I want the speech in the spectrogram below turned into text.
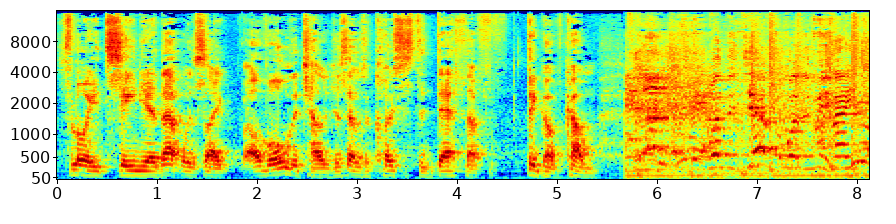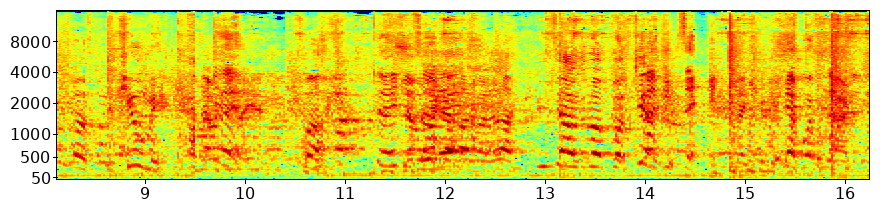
Floyd Senior. That was like of all the challenges, that was the closest to death I think I've come. Was it Jeff or was it me? Man, you motherfucker kill me. Is that what you're saying? Fuck. Yeah, he's just like that. He tells the motherfucker kill me. Thank you. That works hard as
